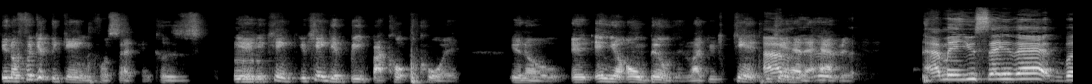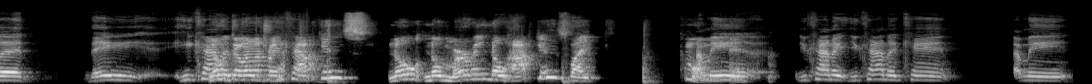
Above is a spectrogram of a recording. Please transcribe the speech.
you know, forget the game for a second, because yeah, Mhm. you can't you can't get beat by Colt McCoy, you know, in, in your own building. Like you can't you can't have that happen. I mean, you say that, but they he kind of No DeAndre Hopkins, no no Murray, no Hopkins. Like, come on, I mean, man. you kind of you kind of can't. I mean,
